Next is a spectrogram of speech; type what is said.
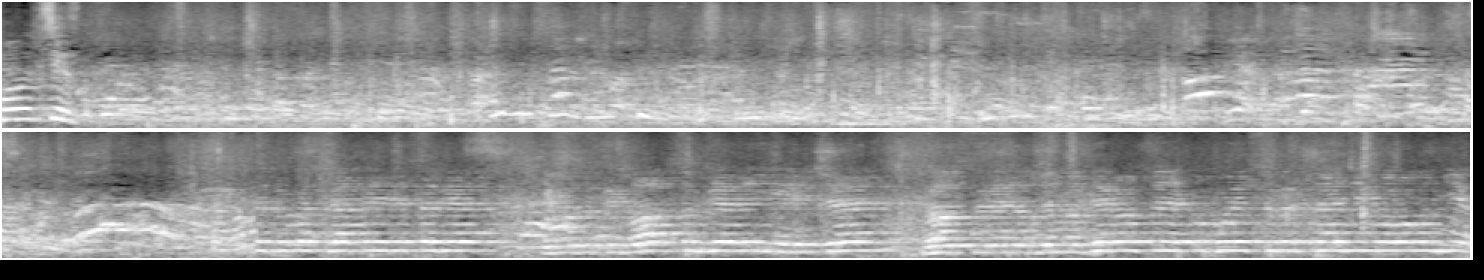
молодці. Духа Святий Вітовець, і буду ти гласом віри і рече, Господи, нажимо віруша, як обоє совершенні волом є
